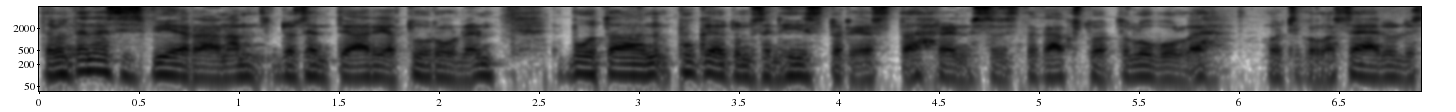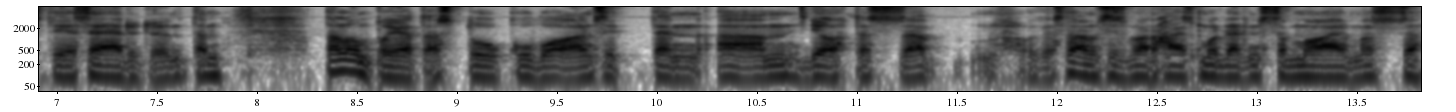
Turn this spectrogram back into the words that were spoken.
Täällä on tänään siis vieraana dosentti Arja Turunen. Puhutaan pukeutumisen historiasta renessanssista 2000-luvulle otsikolla säädyllistä ja säädytöntä. Talonpojat astuu kuvaan sitten ähm, jo tässä oikeastaan siis varhaismodernissa maailmassa.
